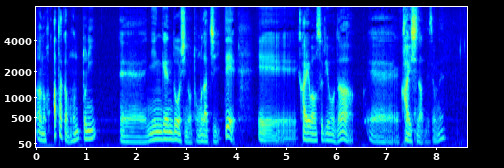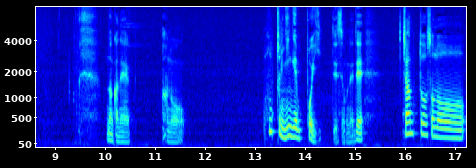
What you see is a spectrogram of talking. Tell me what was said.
あのあたかも本当に、えー、人間同士の友達で、えー、会話をするような、えー、開始なんですよね。なんかねあの本当に人間っぽいですよね。でちゃんとその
